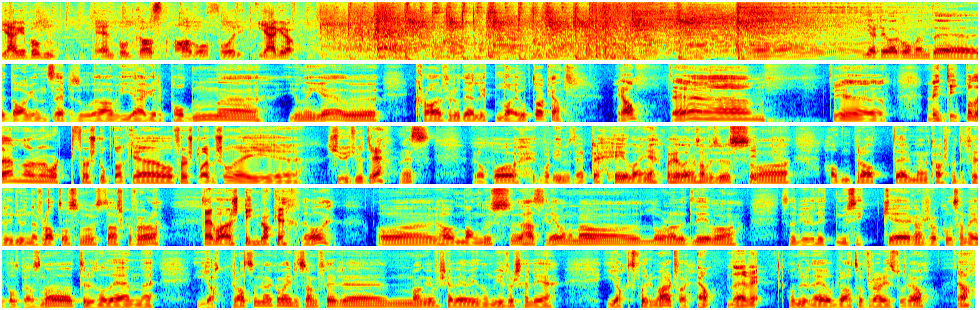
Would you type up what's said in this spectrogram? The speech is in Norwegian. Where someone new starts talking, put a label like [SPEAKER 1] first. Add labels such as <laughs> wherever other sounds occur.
[SPEAKER 1] Jegerpodden, en podkast av og for jegere.
[SPEAKER 2] Hjertelig velkommen til dagens episode av Jegerpodden. Eh, Jon Inge, er du klar for å dele litt liveopptak igjen?
[SPEAKER 3] Ja, det Vi eh, venter ikke på det når det ble første opptaket og først liveshowet i eh, 2023.
[SPEAKER 2] Nice. Vi var på, ble invitert til Høylandet på Høylandet samfunnshus og hadde en prat der med en kar som heter for Rune Flatås, som snart skal få da.
[SPEAKER 3] Der var det stinn brakke.
[SPEAKER 2] Det var det. Og vi har Magnus Hestegreiv med og ordna litt liv. Og, så det blir jo litt musikk eh, kanskje å kose seg med i podkasten. Og tror nå det er en eh, jaktprat som kan være interessant for eh, mange forskjellige, innom mye forskjellige jaktformer. i hvert fall.
[SPEAKER 3] Ja, det er vi.
[SPEAKER 2] Og Rune er jo bra til å fortelle historier òg.
[SPEAKER 3] Ja,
